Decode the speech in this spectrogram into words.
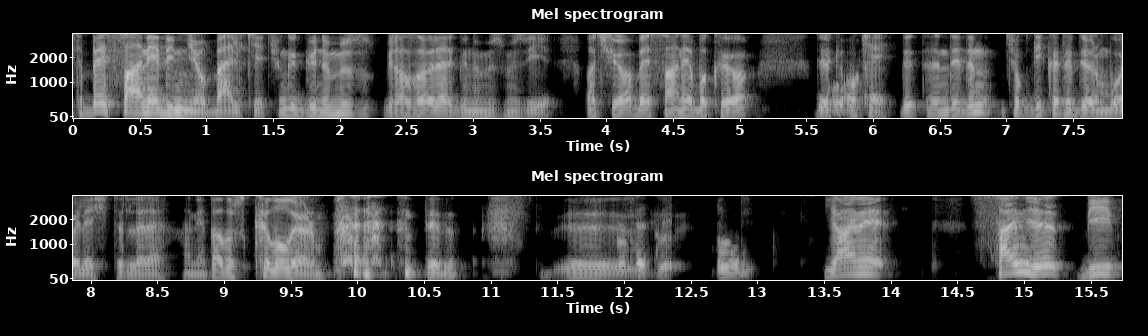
işte 5 saniye dinliyor belki. Çünkü günümüz biraz öyle günümüz müziği. Açıyor 5 saniye bakıyor. Diyor ki okey. De- hani dedin çok dikkat ediyorum bu eleştirilere. Hani daha doğrusu kıl oluyorum dedin. Ee, yani sence bir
